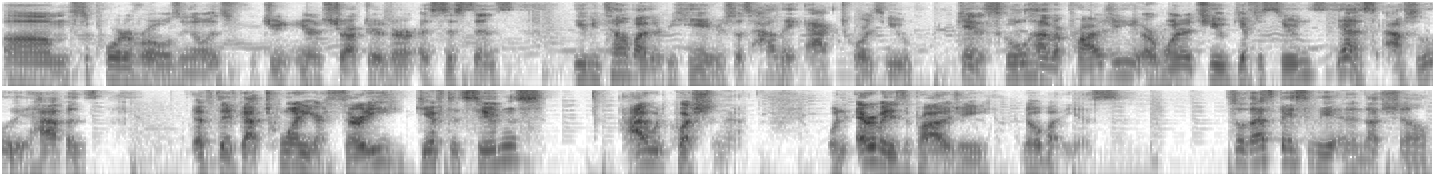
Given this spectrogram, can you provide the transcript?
um, supportive roles, you know, your instructors or assistants. You can tell by their behavior, so it's how they act towards you. Can a school have a prodigy or one or two gifted students? Yes, absolutely, it happens. If they've got 20 or 30 gifted students, I would question that. When everybody's a prodigy, nobody is. So that's basically it in a nutshell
